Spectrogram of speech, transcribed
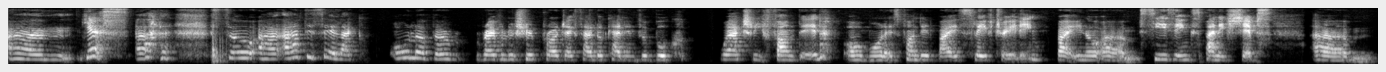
um, yes. Uh, so uh, I have to say, like all of the revolutionary projects I look at in the book were actually funded, or more or less funded by slave trading, by you know um, seizing Spanish ships, um,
